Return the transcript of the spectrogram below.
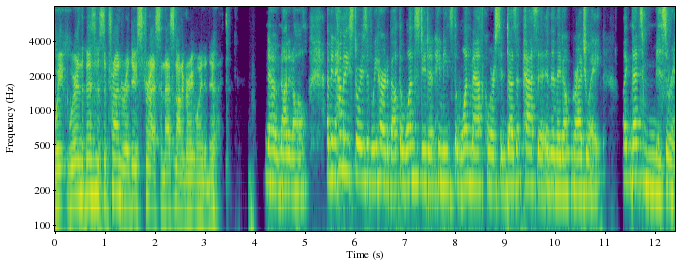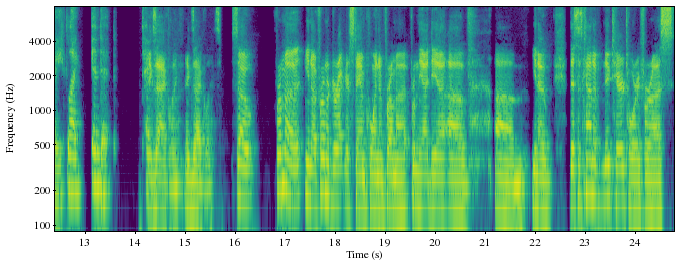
we we're in the business of trying to reduce stress, and that's not a great way to do it. No, not at all. I mean, how many stories have we heard about the one student who needs the one math course and doesn't pass it, and then they don't graduate? Like that's misery. Like end it. Take exactly. It. Exactly. So from a you know from a director standpoint and from a from the idea of um, you know this is kind of new territory for us.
